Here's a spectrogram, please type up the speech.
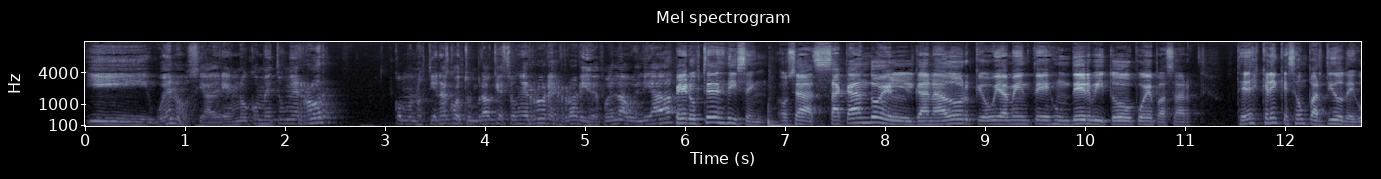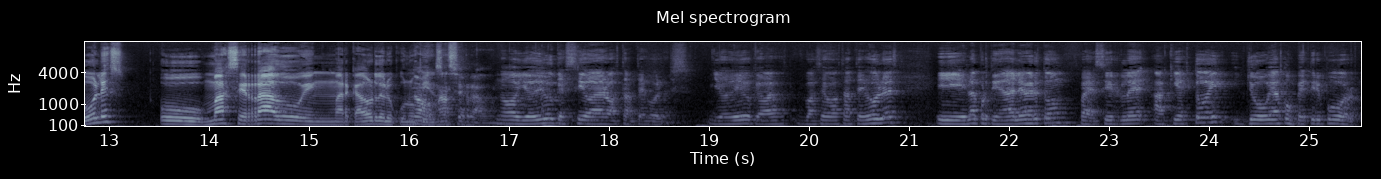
y bueno, si Adrián no comete un error, como nos tiene acostumbrado que son errores, errores y después la oleada, Pero ustedes dicen, o sea, sacando el ganador, que obviamente es un derby y todo puede pasar, ¿ustedes creen que sea un partido de goles o más cerrado en marcador de lo que uno no, piensa? más cerrado. No, yo digo que sí va a haber bastantes goles. Yo digo que va, va a ser bastantes goles. Y es la oportunidad del Everton para decirle, aquí estoy, yo voy a competir por,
